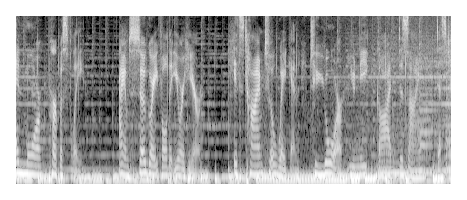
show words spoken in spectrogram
and more purposefully. I am so grateful that you are here. It's time to awaken to your unique God designed destiny.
